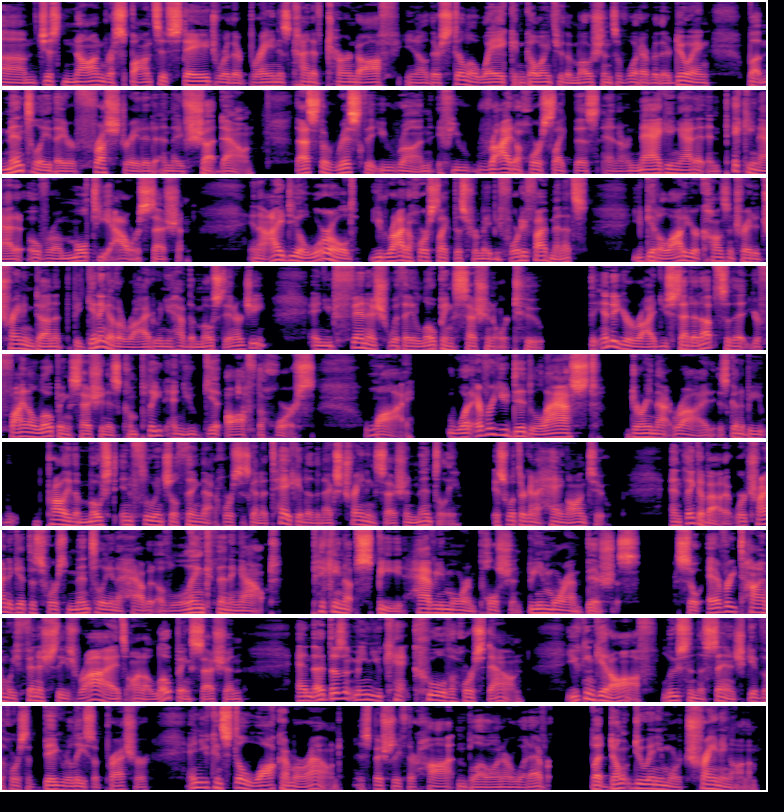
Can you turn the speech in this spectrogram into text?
um, just non-responsive stage where their brain is kind of turned off. You know, they're still awake and going through the motions of whatever they're doing, but mentally they are frustrated and they've shut down. That's the risk that you run if you ride a horse like this and are nagging at it and picking at it over a multi-hour session. In an ideal world, you'd ride a horse like this for maybe 45 minutes. You'd get a lot of your concentrated training done at the beginning of the ride when you have the most energy, and you'd finish with a loping session or two At the end of your ride, you set it up so that your final loping session is complete and you get off the horse. Why? Whatever you did last during that ride is going to be probably the most influential thing that horse is going to take into the next training session mentally. It's what they're going to hang on to. And think about it. We're trying to get this horse mentally in a habit of lengthening out, picking up speed, having more impulsion, being more ambitious. So every time we finish these rides on a loping session, and that doesn't mean you can't cool the horse down. You can get off, loosen the cinch, give the horse a big release of pressure, and you can still walk them around, especially if they're hot and blowing or whatever. But don't do any more training on them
